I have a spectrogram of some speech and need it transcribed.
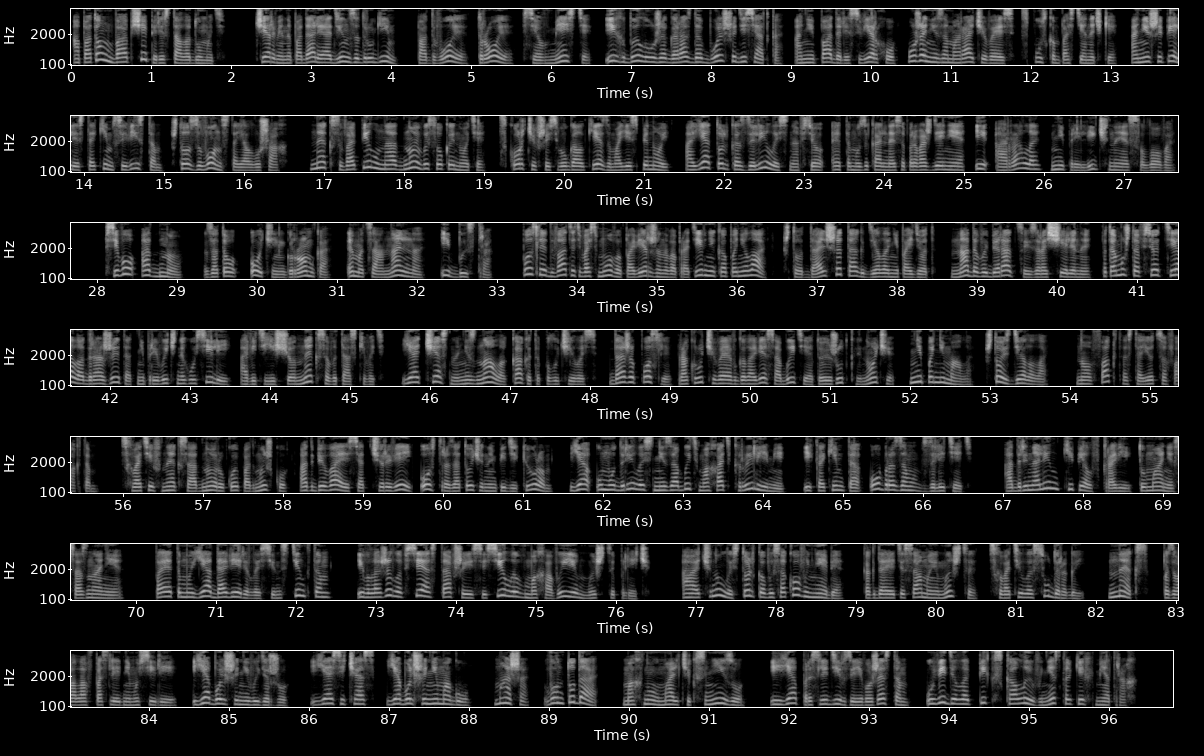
А потом вообще перестала думать. Черви нападали один за другим, по двое, трое, все вместе. Их было уже гораздо больше десятка. Они падали сверху, уже не заморачиваясь спуском по стеночке. Они шипели с таким свистом, что звон стоял в ушах. Некс вопил на одной высокой ноте, скорчившись в уголке за моей спиной, а я только злилась на все это музыкальное сопровождение и орала неприличное слово. Всего одно, зато очень громко, эмоционально и быстро. После 28-го поверженного противника поняла, что дальше так дело не пойдет. Надо выбираться из расщелины, потому что все тело дрожит от непривычных усилий, а ведь еще Некса вытаскивать. Я честно не знала, как это получилось. Даже после, прокручивая в голове события той жуткой ночи, не понимала, что сделала. Но факт остается фактом. Схватив Некса одной рукой под мышку, отбиваясь от червей остро заточенным педикюром, я умудрилась не забыть махать крыльями и каким-то образом взлететь. Адреналин кипел в крови, тумане сознания. Поэтому я доверилась инстинктам и вложила все оставшиеся силы в маховые мышцы плеч. А очнулась только высоко в небе, когда эти самые мышцы схватила судорогой. «Некс!» — позвала в последнем усилии. «Я больше не выдержу. Я сейчас... Я больше не могу. Маша, вон туда!» Махнул мальчик снизу, и я, проследив за его жестом, увидела пик скалы в нескольких метрах.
